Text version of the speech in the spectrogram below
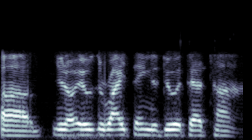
uh, you know, it was the right thing to do at that time.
